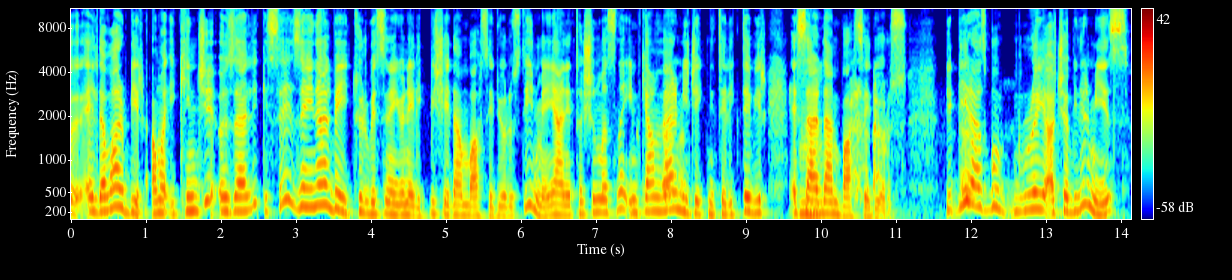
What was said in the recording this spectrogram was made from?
e, elde var bir ama ikinci özellik ise Zeynel Bey türbesine yönelik bir şeyden bahsediyoruz değil mi? Yani taşınmasına imkan vermeyecek nitelikte bir eserden bahsediyoruz. Bir, biraz bu burayı açabilir miyiz?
